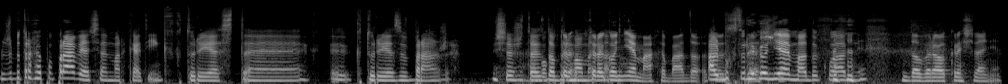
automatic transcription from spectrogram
żeby trochę poprawiać ten marketing, który jest, e, który jest w branży. Myślę, że to jest dobry które, moment. Którego nie ma chyba. Do, Albo którego nie ma, dokładnie. Dobre określenie.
